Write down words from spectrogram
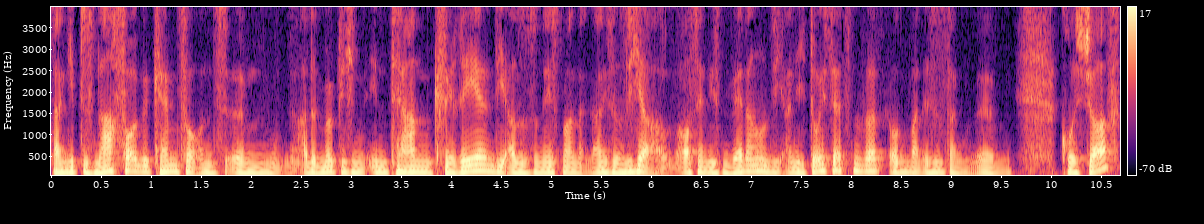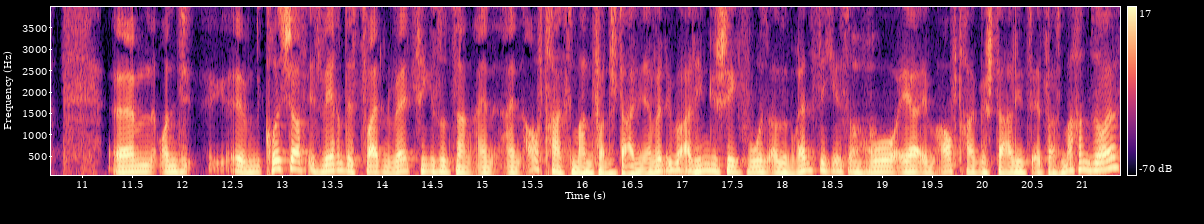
dann gibt es Nachfolgekämpfe und ähm, alle möglichen internen Querelen, die also zunächst mal gar nicht so sicher aussehen ließen, wer dann nun sich eigentlich durchsetzen wird. Irgendwann ist es dann ähm, Khrushchev. Ähm, und ähm, Khrushchev ist während des Zweiten Weltkrieges sozusagen ein, ein Auftragsmann von Stalin. Er wird überall hingeschickt, wo es also brenzlig ist und wo er im Auftrag des Stalins etwas machen soll.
